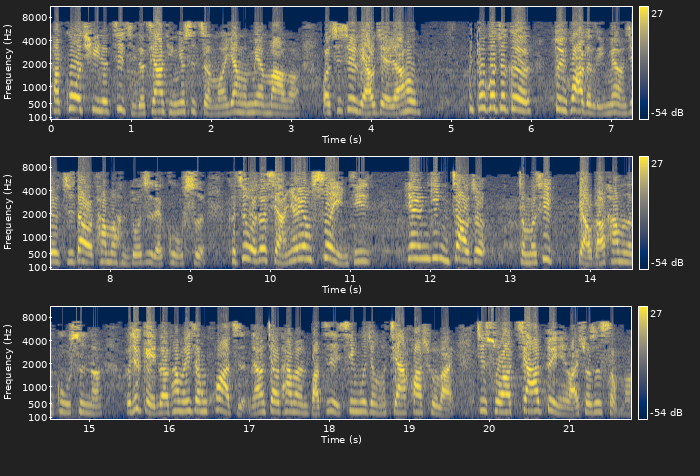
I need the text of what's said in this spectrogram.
他过去的自己的家庭又是怎么样的面貌呢？我去去了解，然后透过这个。对话的里面，我就知道他们很多自己的故事。可是我在想，要用摄影机，要用映照着，怎么去表达他们的故事呢？我就给了他们一张画纸，然后叫他们把自己心目中的家画出来，就说家对你来说是什么。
